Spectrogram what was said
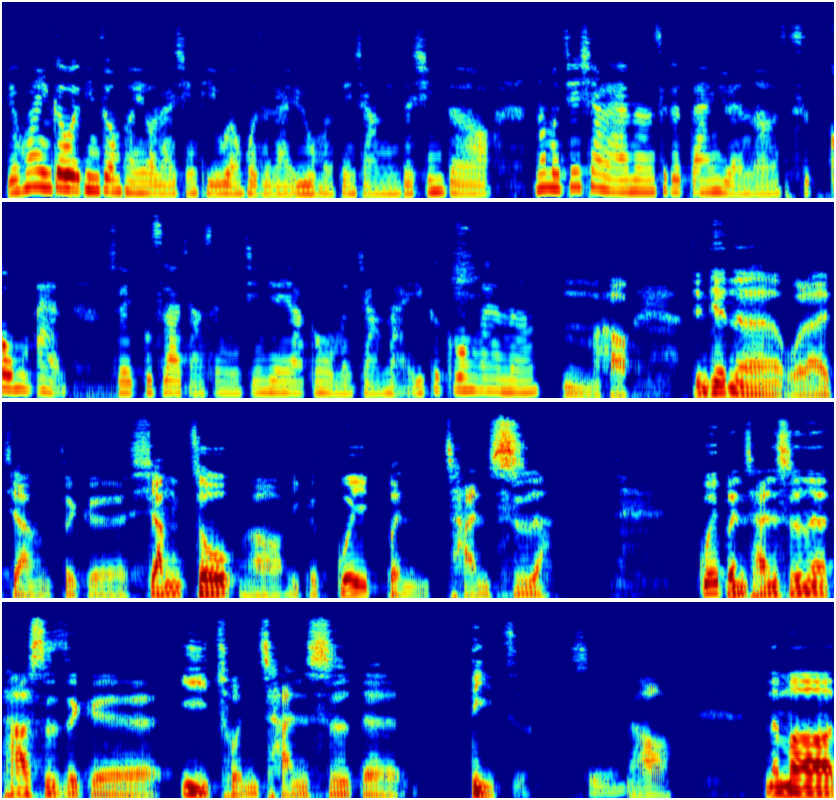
也欢迎各位听众朋友来信提问或者来与我们分享您的心得哦。那么接下来呢，这个单元呢是公案，所以不知道讲师您今天要跟我们讲哪一个公案呢？嗯，好，今天呢，我来讲这个香洲啊、一个龟本禅师啊。龟本禅师呢，他是这个义存禅师的弟子。是，好，那么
